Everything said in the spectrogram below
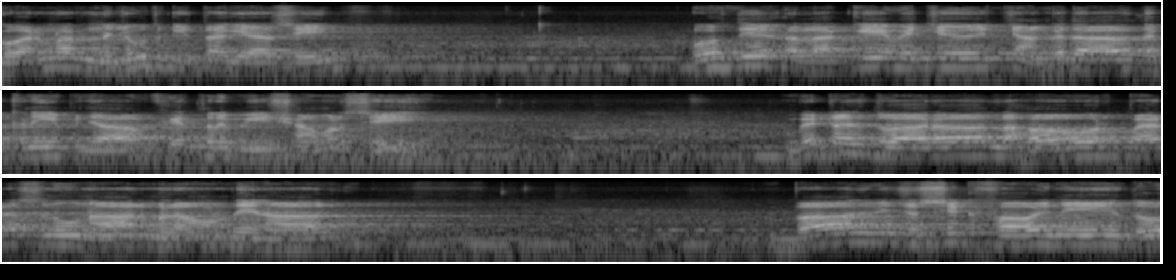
ਗਵਰਨਰ ਨਿਯੁਕਤ ਕੀਤਾ ਗਿਆ ਸੀ। ਉਸ ਦੇ ਇਲਾਕੇ ਵਿੱਚ ਝੰਗ ਦਾ ਦੱਖਣੀ ਪੰਜਾਬ ਖੇਤਰ ਵੀ ਸ਼ਾਮਲ ਸੀ। ਬ੍ਰਿਟਿਸ਼ ਦੁਆਰਾ ਲਾਹੌਰ ਪੈਲਸ ਨੂੰ ਨਾਲ ਮਿਲਾਉਣ ਦੇ ਨਾਲ ਬਾਅਦ ਵਿੱਚ ਸਿੱਖ ਫੌਜ ਨੇ ਦੋ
